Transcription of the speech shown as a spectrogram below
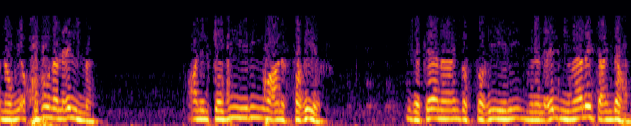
أنهم يأخذون العلم عن الكبير وعن الصغير. إذا كان عند الصغير من العلم ما ليس عندهم.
